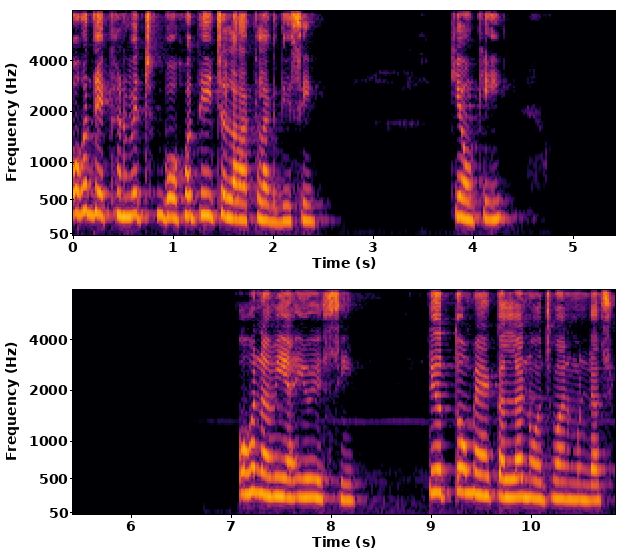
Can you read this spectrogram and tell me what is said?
ਉਹ ਦੇਖਣ ਵਿੱਚ ਬਹੁਤ ਹੀ ਚਲਾਕ ਲੱਗਦੀ ਸੀ, ਕਿਉਂਕਿ ਉਹ ਨਵੀਂ ਆਈ ਹੋਈ ਸੀ ਤੇ ਉੱਤੋਂ ਮੈਂ ਇਕੱਲਾ ਨੌਜਵਾਨ ਮੁੰਡਾ ਸੀ।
